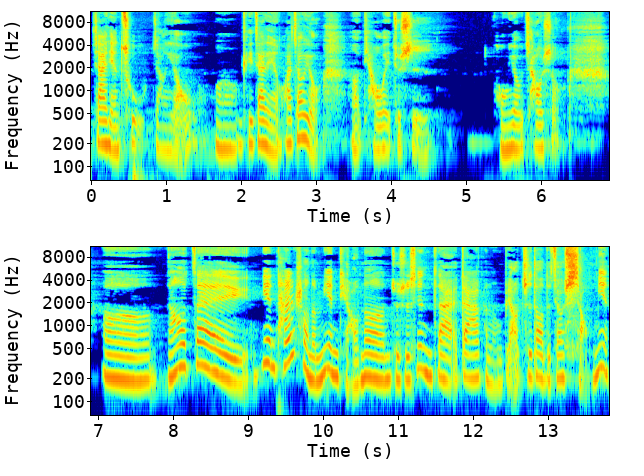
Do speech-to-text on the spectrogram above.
加一点醋、酱油。嗯，可以加点花椒油，然后调味就是红油抄手。嗯，然后在面摊上的面条呢，就是现在大家可能比较知道的叫小面。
